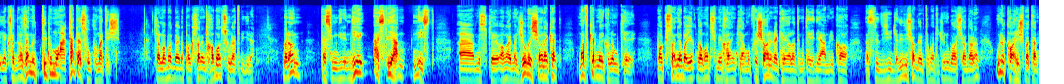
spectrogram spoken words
یک صدر تیپ موقت از حکومتش. چند ماه باید پاکستان انتخابات صورت بگیره. بنان تصمیم گیرنده اصلی هم نیست. مثل که آقای مجروب اشاره کرد من فکر می‌کنم که پاکستانی با اقداماتش می‌خواهن که همون فشار را که ایالات متحده امریکا در استراتژی جدیدشان در ارتباط جنوب آسیا دارن او را کاهش بدن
